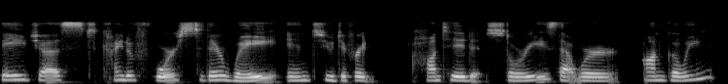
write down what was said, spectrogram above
they just kind of forced their way into different haunted stories that were ongoing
